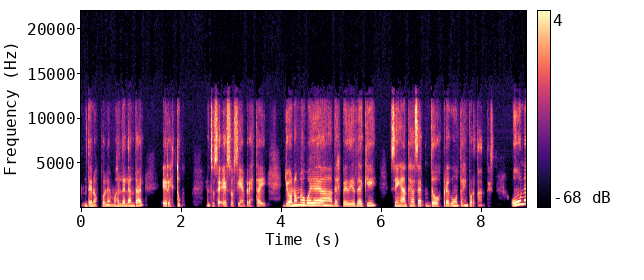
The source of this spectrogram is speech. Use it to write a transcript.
de Nos Ponemos el Delantal eres tú. Entonces, eso siempre está ahí. Yo no me voy a despedir de aquí sin antes hacer dos preguntas importantes. Una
